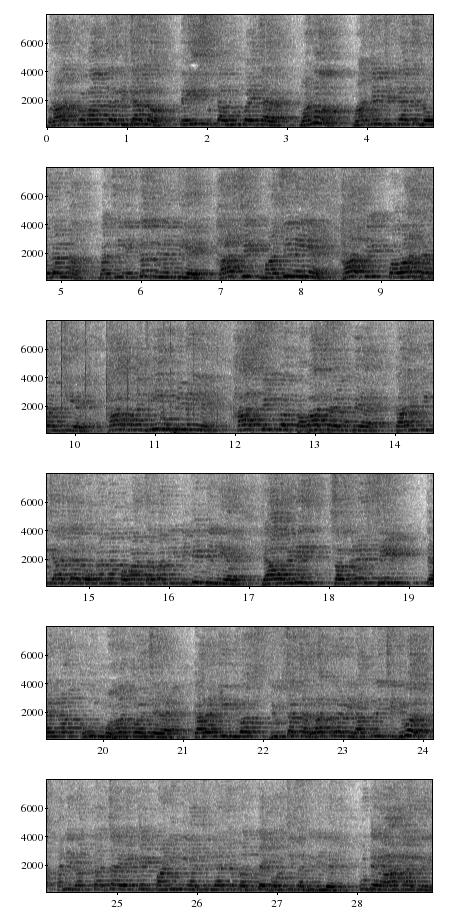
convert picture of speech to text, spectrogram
भ्रात क्रमांक जर विचारलं तेही सुद्धा मुंबईचं आहे. म्हणून माझ्या जिल्ह्याच्या लोकांना माझी एकच विनंती आहे हा सीट माझी नाही आहे हा सीट पवार साहेबांची आहे. हा मी उभी नाही आहे हा सीटवर पवार साहेब उभे आहे. कारण की ज्या ज्या लोकांना पवार साहेबांनी तिकीट दिली आहे यावेळी सगळे सीट त्यांना खूप महत्त्वाचे आहे. कारण की दिवस दिवसाच्या रात्र आणि रात्रीची दिवस आणि रक्ताच्या एक एक पाणी मी या जिल्ह्याच्या प्रत्येक गोष्टीसाठी दिले. कुठे आग लागली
